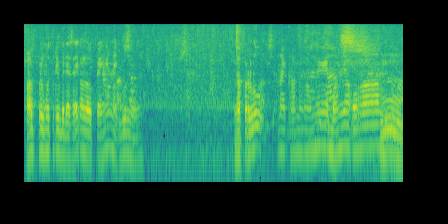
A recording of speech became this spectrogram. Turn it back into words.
kalau menurut pribadi saya kalau pengen naik gunung nggak perlu naik rame-rame banyak orang gitu Mm.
